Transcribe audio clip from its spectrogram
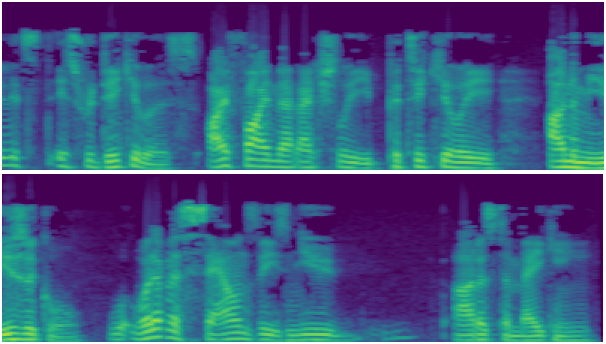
it's, it's ridiculous. I find that actually particularly unmusical. Whatever sounds these new artists are making,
